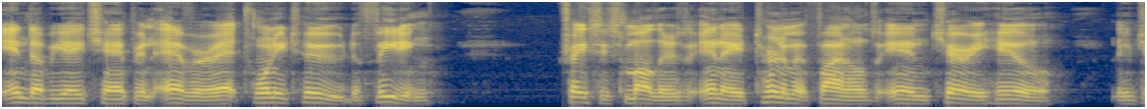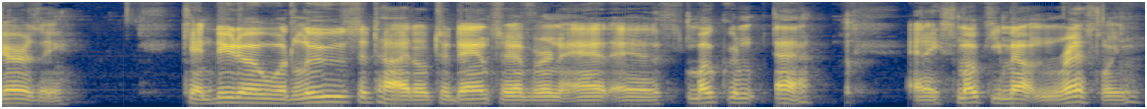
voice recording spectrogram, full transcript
NWA champion ever at 22, defeating Tracy Smothers in a tournament finals in Cherry Hill, New Jersey. Candido would lose the title to Dan Severn at a smoking ah, at a Smoky Mountain Wrestling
